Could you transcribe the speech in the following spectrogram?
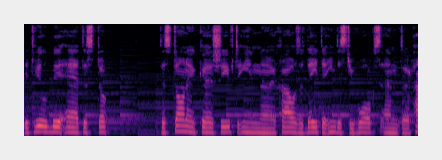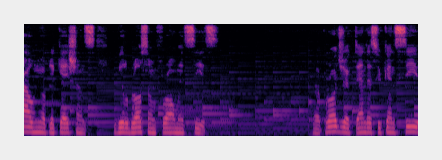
It will be a uh, shift in uh, how the data industry works and how new applications will blossom from its seeds. project and as you can see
